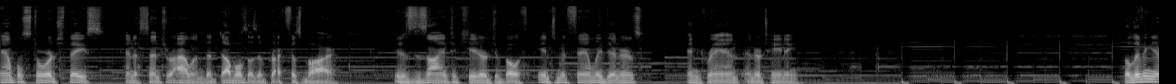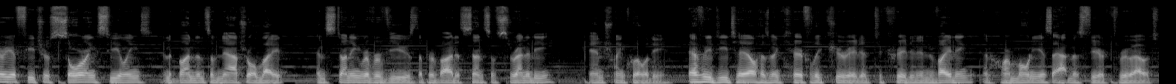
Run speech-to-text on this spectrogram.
ample storage space, and a center island that doubles as a breakfast bar. It is designed to cater to both intimate family dinners and grand entertaining. The living area features soaring ceilings, an abundance of natural light, and stunning river views that provide a sense of serenity and tranquility. Every detail has been carefully curated to create an inviting and harmonious atmosphere throughout.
